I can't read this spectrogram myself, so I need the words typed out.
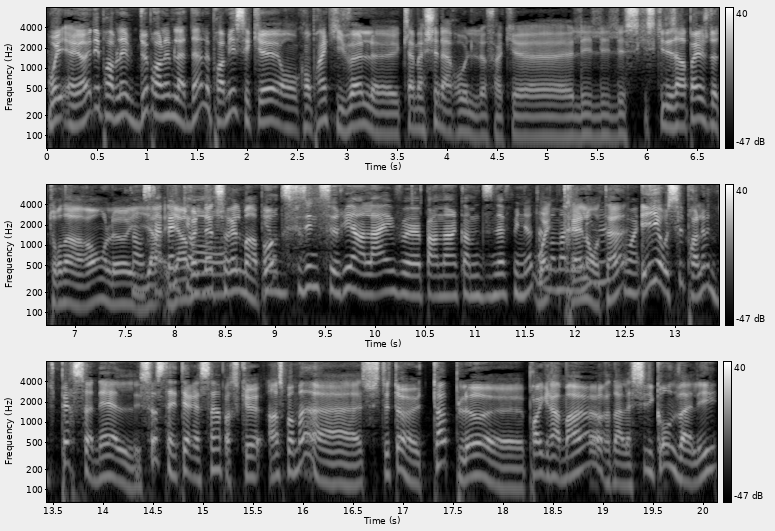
Oui, il y a un des problèmes, deux problèmes là-dedans. Le premier, c'est que on comprend qu'ils veulent euh, que la machine à roule. Là. Fait que euh, les, les- les- ce qui les empêche de tourner en rond, là, ils en, ils veulent naturellement Ils ont pas. diffusé une série en live euh, pendant comme 19 minutes. à un Oui, moment très donné, longtemps. Ouais. Et il y a aussi le problème du personnel. Et ça, c'est intéressant parce que en ce moment, euh, si tu un top là, programmeur dans la Silicon Valley,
